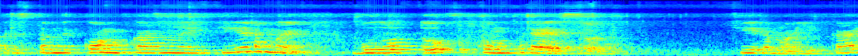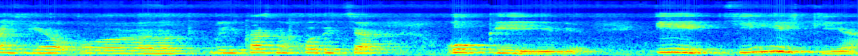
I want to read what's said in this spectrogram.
представником вказаної фірми було ТОВ компресор, фірма, яка є яка знаходиться у Києві. І тільки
